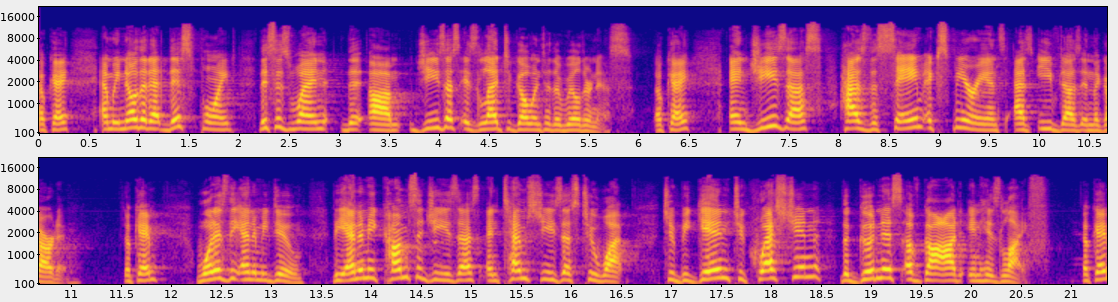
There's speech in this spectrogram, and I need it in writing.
okay? And we know that at this point, this is when the, um, Jesus is led to go into the wilderness, okay? And Jesus has the same experience as Eve does in the garden, okay? What does the enemy do? the enemy comes to Jesus and tempts Jesus to what? To begin to question the goodness of God in his life. Okay?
